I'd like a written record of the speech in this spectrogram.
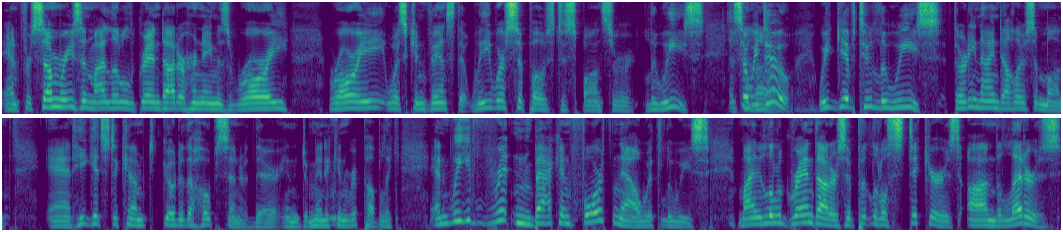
and for some reason, my little granddaughter, her name is Rory. Rory was convinced that we were supposed to sponsor Luis, and so we do. We give to Luis thirty nine dollars a month, and he gets to come to go to the Hope Center there in the Dominican Republic. And we've written back and forth now with Luis. My little granddaughters have put little stickers on the letters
